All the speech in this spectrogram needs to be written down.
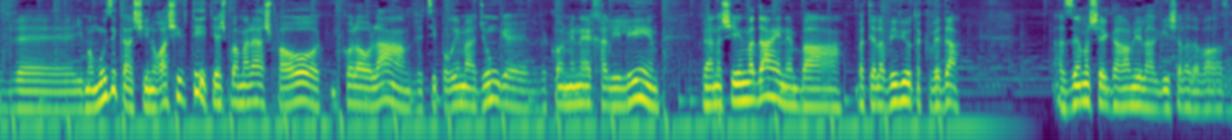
ועם המוזיקה שהיא נורא שבטית, יש בה מלא השפעות מכל העולם, וציפורים מהג'ונגל, וכל מיני חלילים, ואנשים עדיין הם בתל אביביות הכבדה. אז זה מה שגרם לי להרגיש על הדבר הזה.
